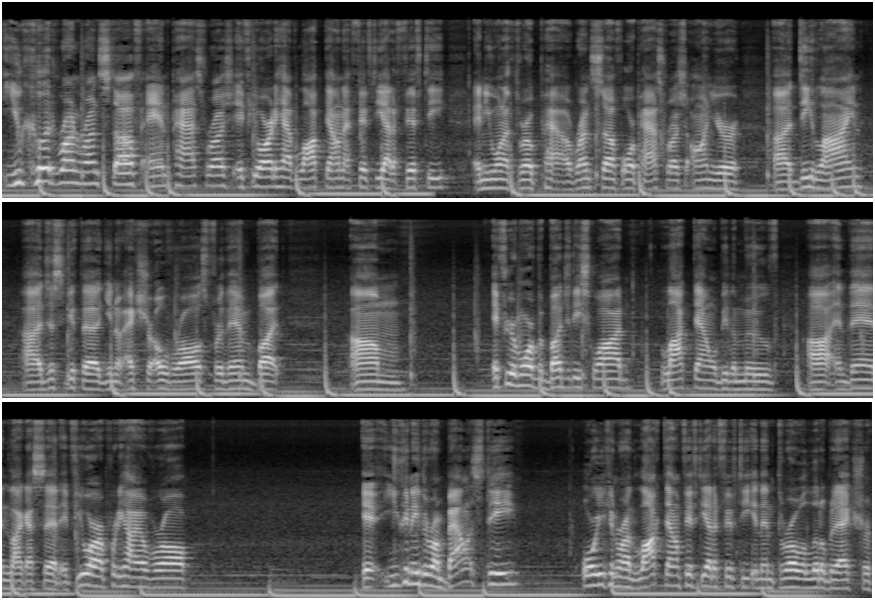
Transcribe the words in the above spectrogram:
you could run run stuff and pass rush if you already have lockdown at 50 out of 50 and you want to throw run stuff or pass rush on your uh, D line uh, just to get the you know extra overalls for them. But um, if you're more of a budgety squad, lockdown will be the move. Uh, and then, like I said, if you are a pretty high overall, it, you can either run balance D or you can run lockdown 50 out of 50 and then throw a little bit extra,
